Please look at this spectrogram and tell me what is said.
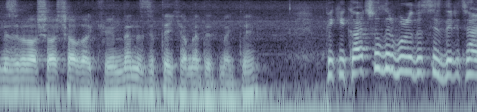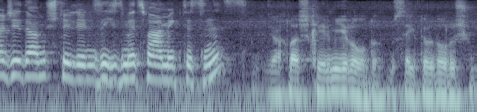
Nizip'in Aşağı Çardak köyünden Nizip'te ikamet etmekteyim. Peki kaç yıldır burada sizleri tercih eden müşterilerinize hizmet vermektesiniz? Yaklaşık 20 yıl oldu bu sektörde oluşum.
